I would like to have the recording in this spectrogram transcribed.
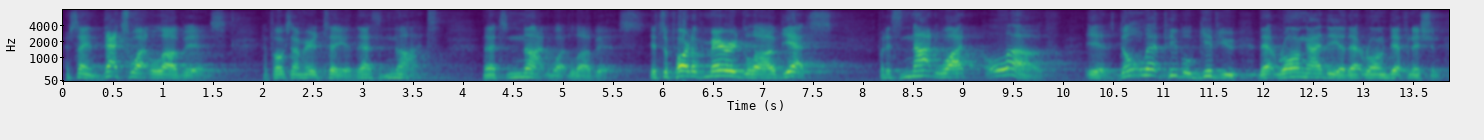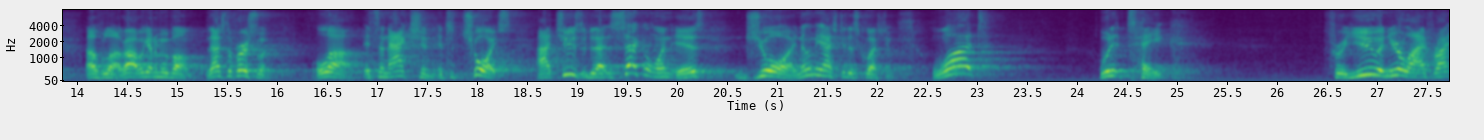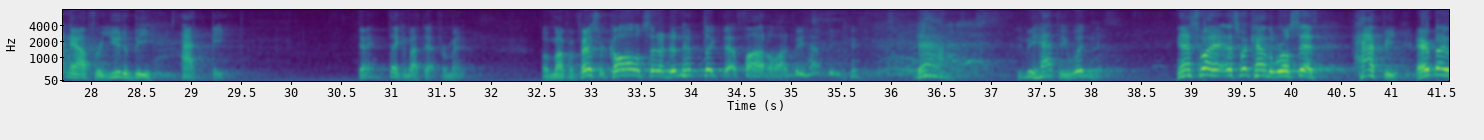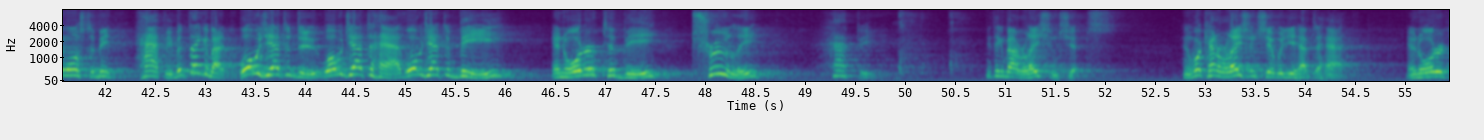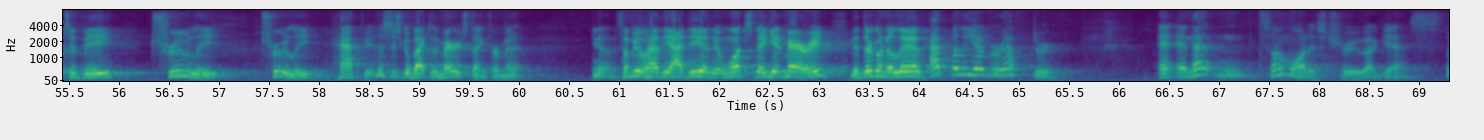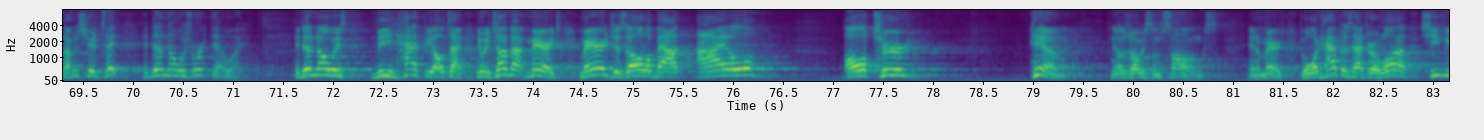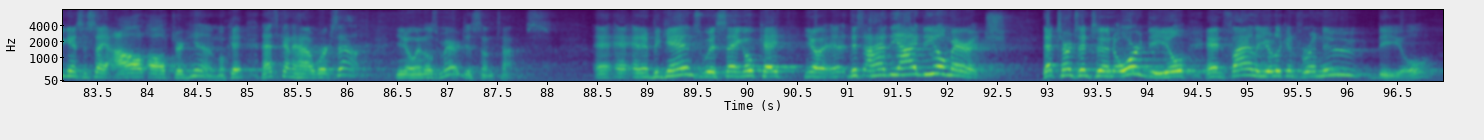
They're saying that's what love is. And folks, I'm here to tell you that's not. That's not what love is. It's a part of married love, yes, but it's not what love is. Don't let people give you that wrong idea, that wrong definition of love. All right, we got to move on. That's the first one. Love. It's an action, it's a choice. I choose to do that. The second one is joy. Now, let me ask you this question What would it take for you in your life right now for you to be happy? Okay? Think about that for a minute. Well, my professor called and said I didn't have to take that final. I'd be happy. yeah, you'd be happy, wouldn't it? And that's what, that's what kind of the world says happy. Everybody wants to be happy. But think about it. What would you have to do? What would you have to have? What would you have to be in order to be truly happy? You think about relationships. And what kind of relationship would you have to have in order to be truly, truly happy? Let's just go back to the marriage thing for a minute. You know, some people have the idea that once they get married, that they're going to live happily ever after. And, and that somewhat is true, I guess. But I'm just here to tell you, it doesn't always work that way. It doesn't always be happy all the time. You know, when you talk about marriage, marriage is all about aisle, altar, hymn. You know, there's always some songs in a marriage. But what happens after a while, she begins to say, I'll alter him, okay? That's kind of how it works out, you know, in those marriages sometimes. And, and it begins with saying, okay, you know, uh, this, I have the ideal marriage. That turns into an ordeal, and finally you're looking for a new deal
